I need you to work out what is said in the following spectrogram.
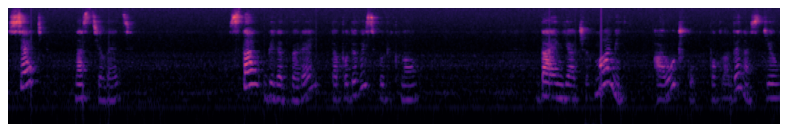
Сядь на стілець. Стань біля дверей та подивись у вікно. Дай м'ячик мамі, а ручку поклади на стіл.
